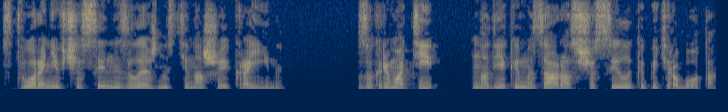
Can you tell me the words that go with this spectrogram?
створені в часи незалежності нашої країни, зокрема ті, над якими зараз щосили кипить робота.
